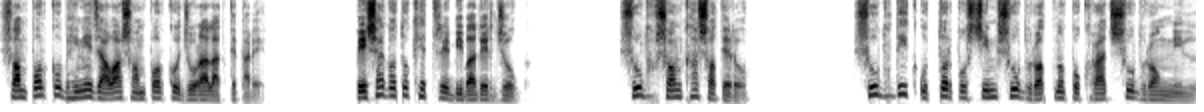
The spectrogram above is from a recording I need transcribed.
সম্পর্ক ভেঙে যাওয়া সম্পর্ক জোড়া লাগতে পারে। পেশাগত ক্ষেত্রে বিবাদের যোগ। শুভ সংখ্যা সতেরো। শুভ দিক উত্তর পশ্চিম, শুভ রত্ন পোখরাজ, শুভ রং নীল।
